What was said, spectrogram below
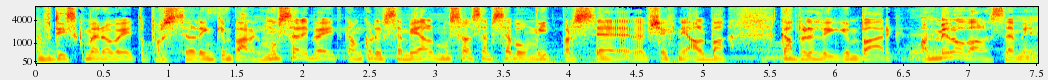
v Discmanovi, to prostě Linkin Park museli být, kamkoliv jsem jel, musel jsem sebou mít prostě všechny alba kapely Linkin Park a miloval jsem je.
